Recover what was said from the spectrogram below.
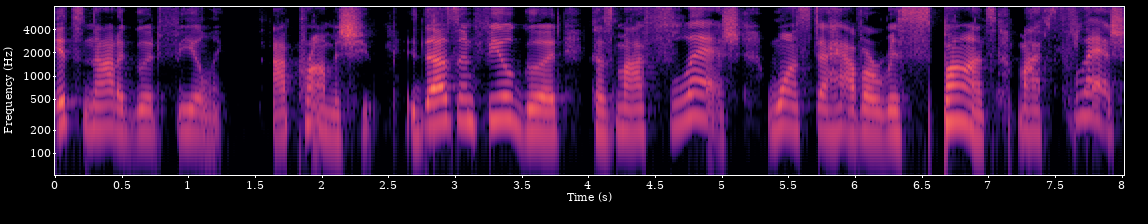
it's not a good feeling. I promise you. It doesn't feel good because my flesh wants to have a response. My flesh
